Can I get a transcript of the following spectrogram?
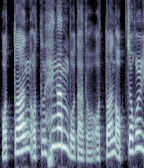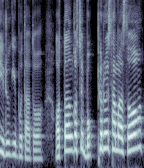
어떠한 어떤 행함보다도 어떠한 업적을 이루기보다도 어떠한 것을 목표로 삼아서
